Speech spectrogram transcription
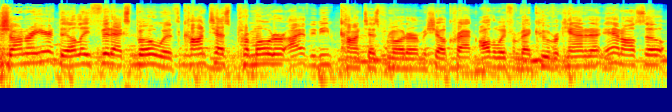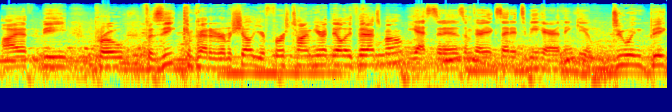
Shawn Ray here at the LA Fit Expo with contest promoter, IFBB contest promoter Michelle Krack, all the way from Vancouver, Canada, and also IFBB Pro Physique competitor. Michelle, your first time here at the LA Fit Expo? Yes, it is. I'm very excited to be here. Thank you. Doing big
